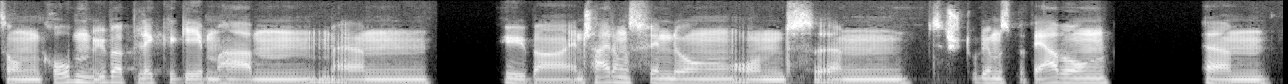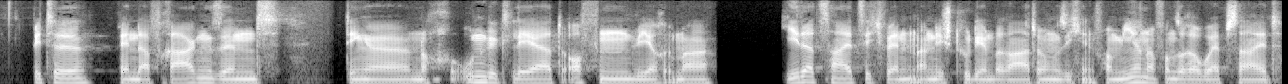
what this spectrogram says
so einen groben Überblick gegeben haben ähm, über Entscheidungsfindung und ähm, Studiumsbewerbung. Ähm, bitte, wenn da Fragen sind, Dinge noch ungeklärt, offen, wie auch immer, jederzeit sich wenden an die Studienberatung, sich informieren auf unserer Website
